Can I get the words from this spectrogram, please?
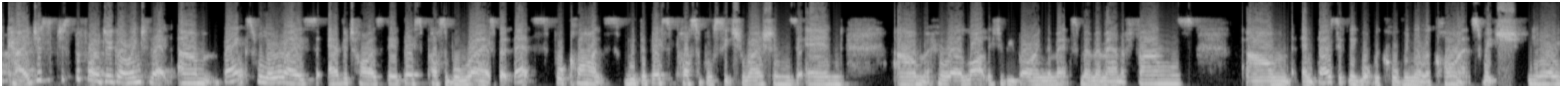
Okay, just just before I do go into that, um, banks will always advertise their best possible rates, but that's for clients with the best possible situations and um, who are likely to be borrowing the maximum amount of funds. Um, and basically what we call vanilla clients, which, you know,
